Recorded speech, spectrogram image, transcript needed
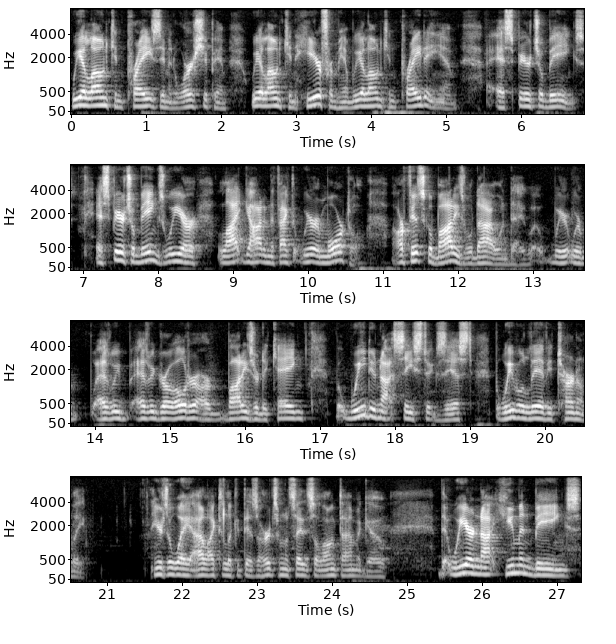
we alone can praise Him and worship Him. We alone can hear from Him. We alone can pray to Him as spiritual beings. As spiritual beings, we are like God in the fact that we're immortal. Our physical bodies will die one day. We're, we're as we as we grow older, our bodies are decaying, but we do not cease to exist. But we will live eternally. Here's a way I like to look at this. I heard someone say this a long time ago that we are not human beings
